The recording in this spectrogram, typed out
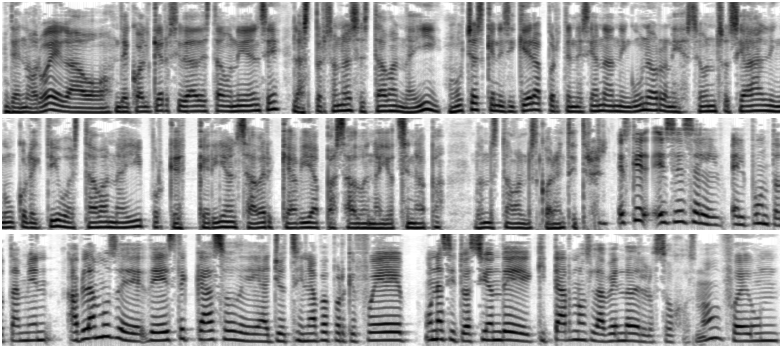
de Noruega o de cualquier ciudad estadounidense, las personas estaban ahí. Muchas que ni siquiera pertenecían a ninguna organización social, ningún colectivo, estaban ahí porque querían saber qué había pasado en Ayotzinapa, dónde estaban los 43. Es que ese es el, el punto. También hablamos de, de este caso de Ayotzinapa porque fue una situación de quitarnos la venda de los ojos, ¿no? Fue un,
